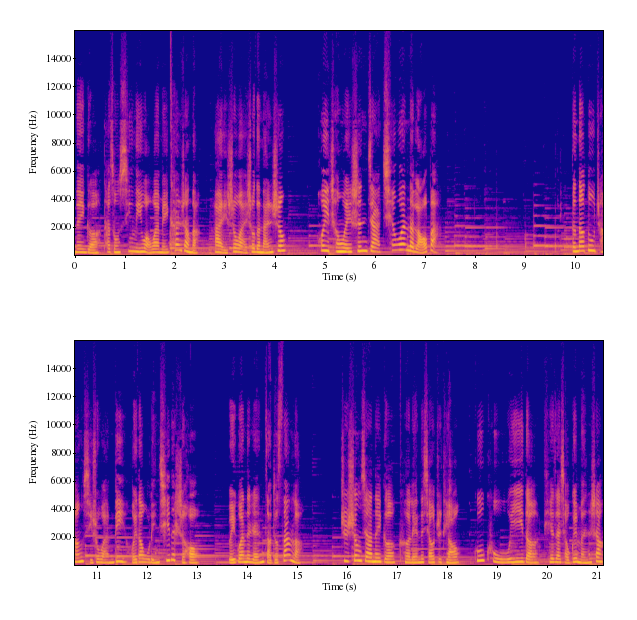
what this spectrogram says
那个他从心里往外没看上的矮瘦矮瘦的男生。会成为身价千万的老板。等到杜长洗漱完毕，回到五零七的时候，围观的人早就散了，只剩下那个可怜的小纸条，孤苦无依的贴在小柜门上。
